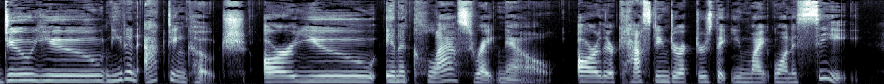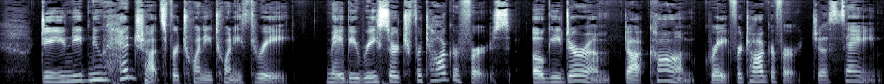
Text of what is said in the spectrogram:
Do you need an acting coach? Are you in a class right now? Are there casting directors that you might want to see? Do you need new headshots for 2023? Maybe research photographers. OgieDurham.com, great photographer, just saying.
